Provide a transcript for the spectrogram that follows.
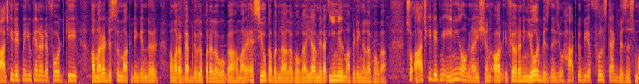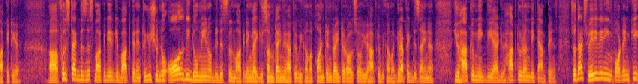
आज की डेट में यू कैन नॉट अफोर्ड कि हमारा डिजिटल मार्केटिंग के अंदर हमारा वेब डेवलपर अलग होगा हमारा एस e का बंदा अलग होगा या मेरा ई मार्केटिंग अलग होगा। सो so, आज की डेट में एनी ऑर्गेनाइजेशन और if you are running your business you have to be a full stack business marketer full stack business marketer की बात करें तो you should know all the domain of the digital marketing like you some time you have to become a content writer also you have to become a graphic designer you have to make the ad you have to run the campaigns so that's very very important कि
